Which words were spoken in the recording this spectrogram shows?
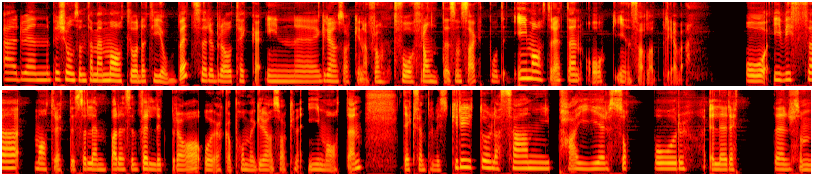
Är du en person som tar med matlåda till jobbet så är det bra att täcka in eh, grönsakerna från två fronter som sagt, både i maträtten och i en sallad bredvid. Och i vissa maträtter så lämpar det sig väldigt bra att öka på med grönsakerna i maten. Det är exempelvis grytor, lasagne, pajer, soppor eller rätter som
